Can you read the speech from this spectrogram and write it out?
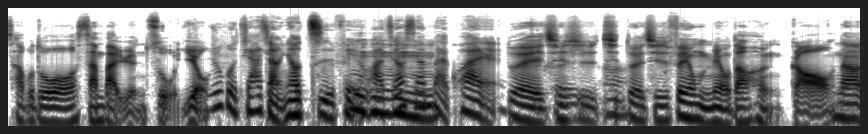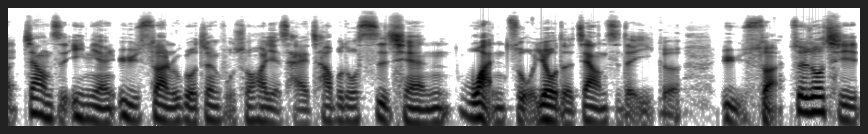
差不多三百元左右。如果家长要自费的话，只要三百块。对，其实其对其实费用没有到很高。那这样子一年预算，如果政府说话也才差不多四千。万左右的这样子的一个预算，所以说其实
